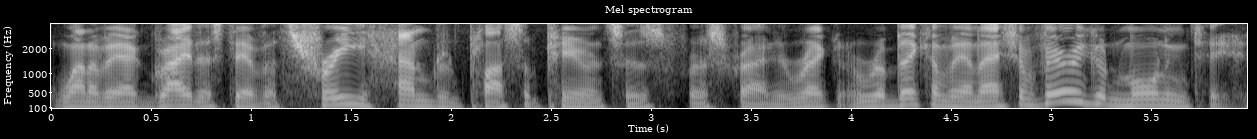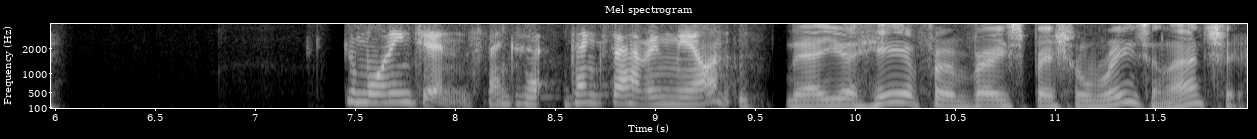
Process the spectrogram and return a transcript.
one of our greatest ever 300 plus appearances for Australia. Re- Rebecca Van Asch, very good morning to you. Good morning, gents. Thanks, thanks for having me on. Now, you're here for a very special reason, aren't you?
